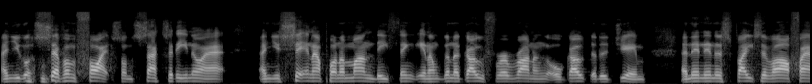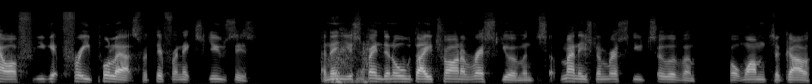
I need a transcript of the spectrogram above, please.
and you've got seven fights on Saturday night, and you're sitting up on a Monday thinking I'm going to go for a run or go to the gym, and then in a space of half hour you get three pullouts for different excuses, and then you're spending all day trying to rescue them and manage to rescue two of them, but one to go.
